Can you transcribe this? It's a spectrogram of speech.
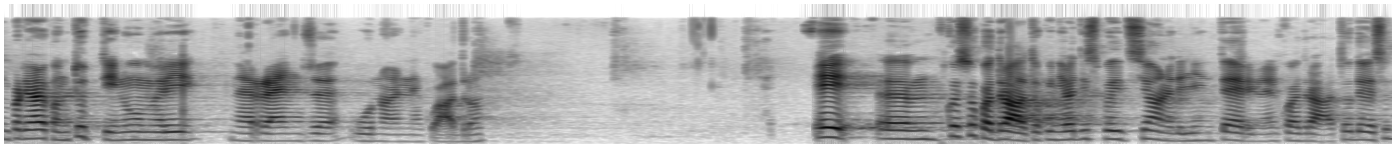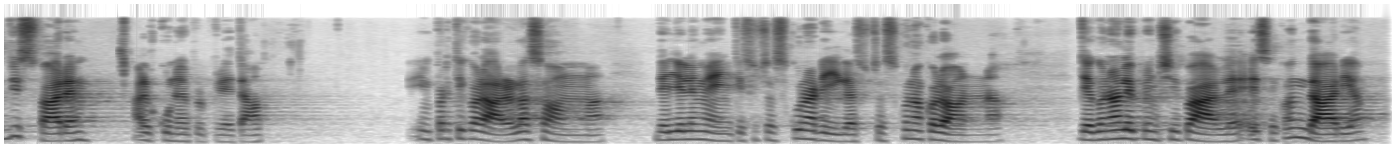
in particolare con tutti i numeri nel range 1 a n quadro. E ehm, questo quadrato, quindi la disposizione degli interi nel quadrato, deve soddisfare alcune proprietà. In particolare la somma degli elementi su ciascuna riga, su ciascuna colonna, diagonale principale e secondaria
